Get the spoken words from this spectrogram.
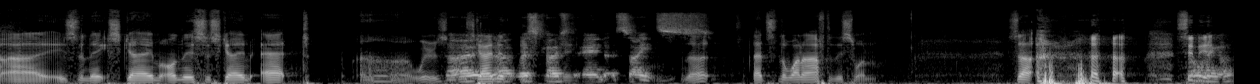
uh, is the next game on this. This game at uh, where is it? No, This game no, at- West Coast and Saints. no, that's the one after this one. So Sydney, Oh, hang on.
